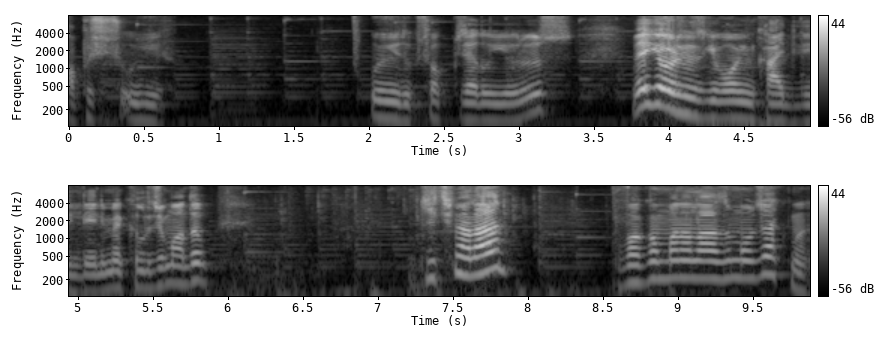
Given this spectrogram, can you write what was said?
Hapış uyu. Uyuduk çok güzel uyuyoruz. Ve gördüğünüz gibi oyun kaydedildi. Elime kılıcımı atıp Gitme lan. Bu vagon bana lazım olacak mı?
